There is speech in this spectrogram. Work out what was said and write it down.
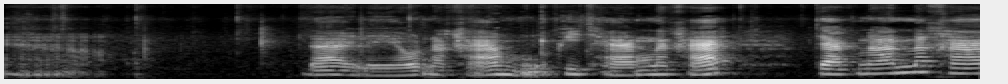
อ่า ได้แล้วนะคะ หมูพี่ช้างนะคะ จากนั้นนะคะ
